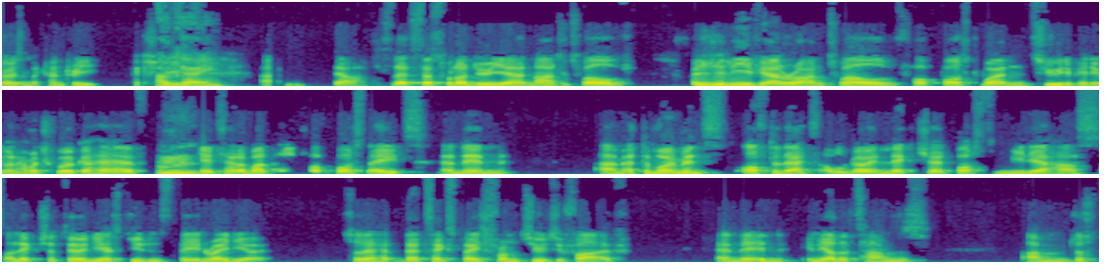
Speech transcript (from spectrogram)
shows in the country, actually. Okay. Um, yeah, so that's that's what I do. Yeah, 9 to 12. I usually leave here around 12, half past 1, 2, depending on how much work I have. Mm. Get here about 8, half past 8. And then um, at the moment, after that, I will go and lecture at Boston Media House. I lecture third year students there in radio. So that, that takes place from 2 to 5. And then in the other times, I'm just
